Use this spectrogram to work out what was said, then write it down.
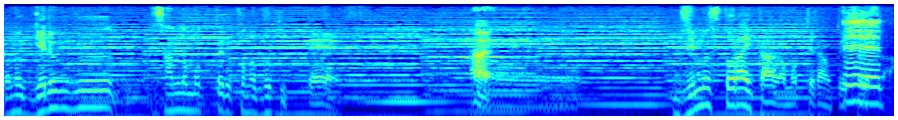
このゲルグさんの持ってるこの武器って、はい。ジムストライカーが持ってたのと一緒ですか、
